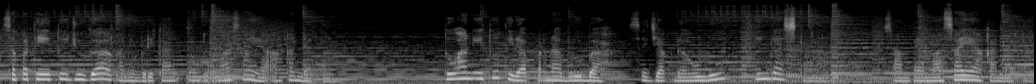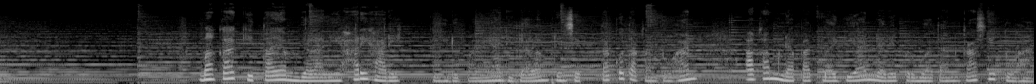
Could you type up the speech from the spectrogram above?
seperti itu juga akan diberikan untuk masa yang akan datang. Tuhan itu tidak pernah berubah sejak dahulu hingga sekarang sampai masa yang akan datang. Maka kita yang menjalani hari-hari kehidupannya di dalam prinsip takut akan Tuhan akan mendapat bagian dari perbuatan kasih Tuhan.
